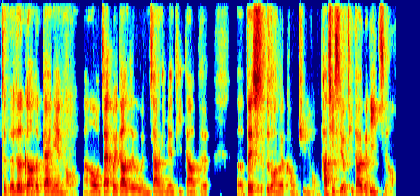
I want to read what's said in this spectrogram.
这个乐高的概念哦，然后再回到这个文章里面提到的，呃，对死亡的恐惧哦，他其实有提到一个例子哦。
